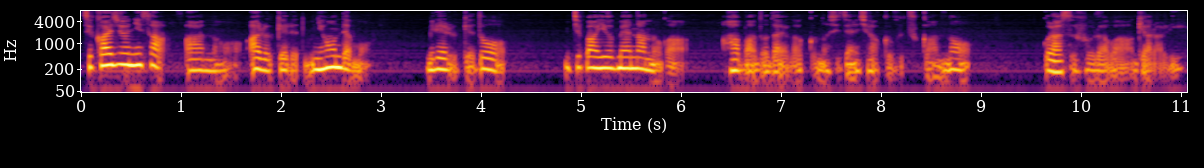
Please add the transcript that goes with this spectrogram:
世界中にさあのあるけれど日本でも見れるけど一番有名なのがハーバード大学の自然史博物館のグラスフラワーギャラリ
